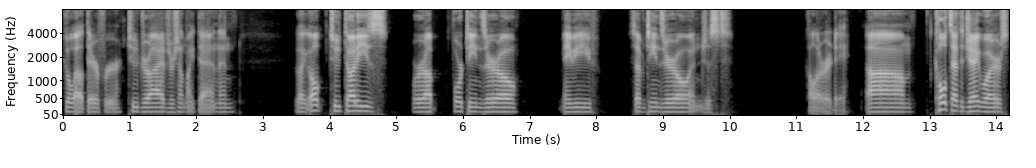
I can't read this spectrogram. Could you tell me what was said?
go out there for two drives or something like that and then like, oh, two tutties, we're up 14-0, maybe 17-0 and just call it a day. Um, Colts at the Jaguars.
